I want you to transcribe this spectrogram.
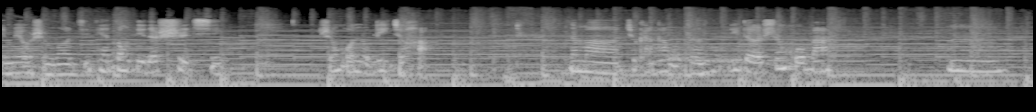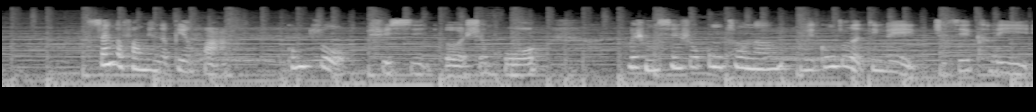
也没有什么惊天动地的事情。生活努力就好。那么就看看我的努力的生活吧。嗯，三个方面的变化：工作、学习和生活。为什么先说工作呢？因为工作的定位直接可以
